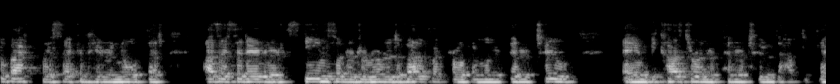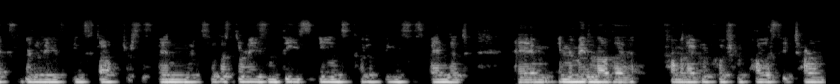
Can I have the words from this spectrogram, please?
go back for a second here and note that, as I said earlier, schemes under the Rural Development Programme under Pillar 2 and because they're under Pillar 2, they have the flexibility of being stopped or suspended. So that's the reason these schemes could have been suspended um, in the middle of a Common Agricultural Policy term.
